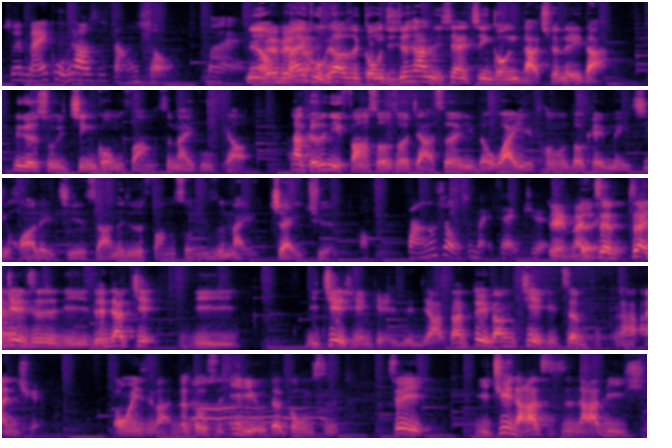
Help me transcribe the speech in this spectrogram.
所以买股票是防守。买没有，买股票是攻击，就像你现在进攻，你打全垒打，那个属于进攻方，是买股票。那可是你防守的时候，假设你的外野通通都可以美技华磊接杀，那就是防守，你就是买债券。防守是买债券。对，买债债券是你人家借你你借钱给人家，但对方借给政府，它安全，懂我意思吗？那都是一流的公司，哦、所以你去拿只是拿利息，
